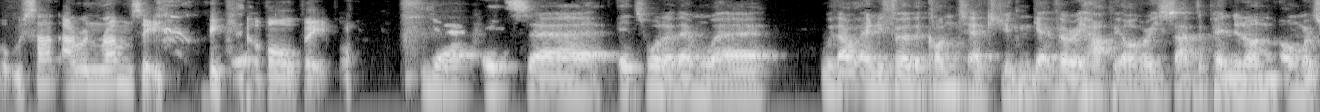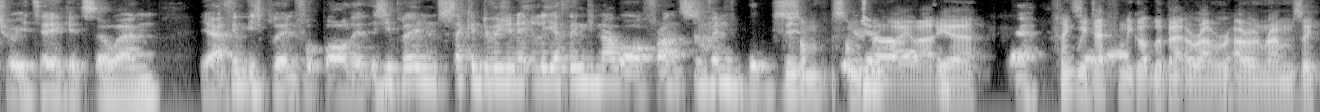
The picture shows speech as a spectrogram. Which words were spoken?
"But we signed Aaron Ramsey like, yeah. of all people." Yeah, it's uh, it's one of them where without any further context, you can get very happy or very sad depending on on which way you take it. So um, yeah, I think he's playing football. In, is he playing second division Italy? I think now or France something. Some, something like that. Yeah. yeah. I think so, we definitely got the better Aaron Ramsey.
